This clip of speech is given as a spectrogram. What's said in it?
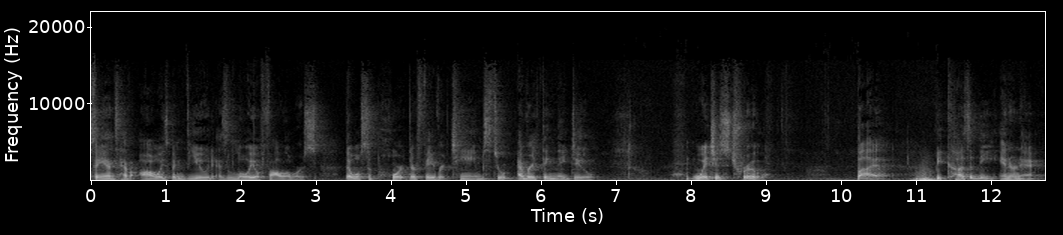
fans have always been viewed as loyal followers that will support their favorite teams through everything they do which is true. But because of the internet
